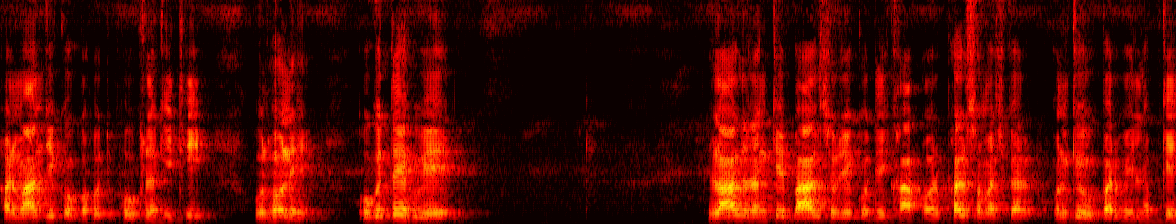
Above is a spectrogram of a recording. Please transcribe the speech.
हनुमान जी को बहुत भूख लगी थी। उन्होंने उगते हुए लाल रंग के बाल सूर्य को देखा और फल समझकर उनके ऊपर वे लपके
